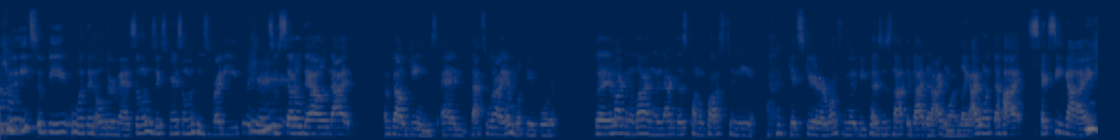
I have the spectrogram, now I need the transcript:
Uh-huh. You need to be with an older man, someone who's experienced, someone who's ready Mature. to settle down, not about games. And that's what I am looking for. But I'm not gonna lie, when that does come across to me, I get scared and I run from it because it's not the guy that I want. Like I want the hot, sexy guy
